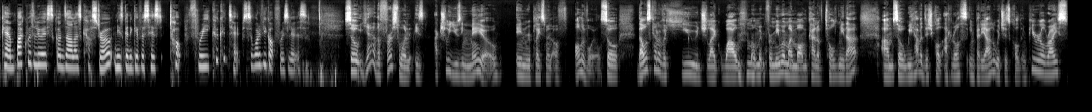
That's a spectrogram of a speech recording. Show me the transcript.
Okay, I'm back with Luis Gonzalez Castro, and he's going to give us his top three cooking tips. So, what have you got for us, Luis? So, yeah, the first one is actually using mayo in replacement of olive oil. So, that was kind of a huge, like, wow moment for me when my mom kind of told me that. Um, so, we have a dish called arroz imperial, which is called imperial rice.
